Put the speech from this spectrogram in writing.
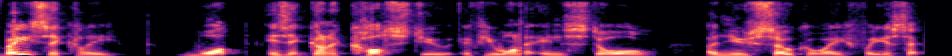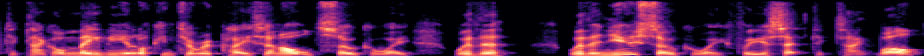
basically, what is it going to cost you if you want to install a new soakaway for your septic tank or maybe you're looking to replace an old soakaway with a with a new soakaway for your septic tank? Well,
